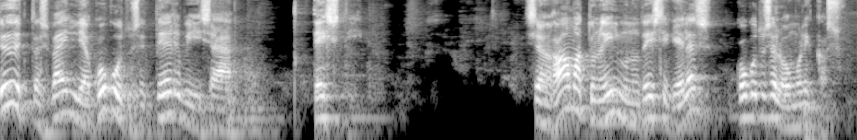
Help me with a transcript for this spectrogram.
töötas välja koguduse tervise testi. see on raamatuna ilmunud eesti keeles Koguduse loomulik kasv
